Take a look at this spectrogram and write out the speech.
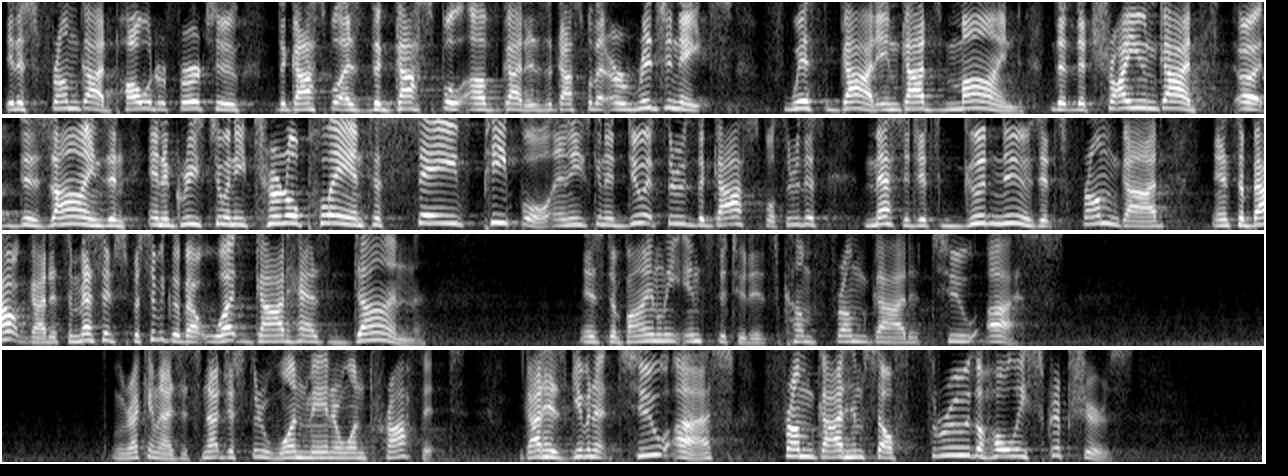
It is from God. Paul would refer to the gospel as the gospel of God. It is the gospel that originates with God, in God's mind. The, the triune God uh, designs and, and agrees to an eternal plan to save people. And He's going to do it through the gospel, through this message. It's good news, it's from God, and it's about God. It's a message specifically about what God has done. It's divinely instituted, it's come from God to us. We recognize it's not just through one man or one prophet. God has given it to us from God Himself through the Holy Scriptures.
